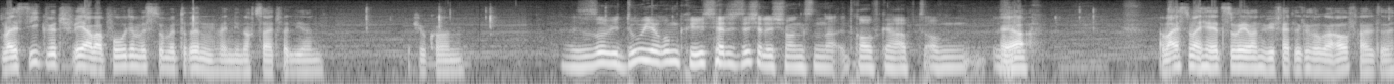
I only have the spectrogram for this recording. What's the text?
weil Sieg wird schwer, aber Podium ist so mit drin, wenn die noch Zeit verlieren. Ocon. Also so wie du hier rumkriegst, hätte ich sicherlich Chancen drauf gehabt auf den Sieg. Ja. Weißt du mal, ich jetzt so jemanden wie Vettel sogar aufhalte.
